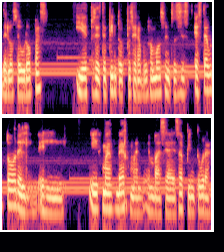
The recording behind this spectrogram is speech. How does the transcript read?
de los Europas, y pues este pintor pues era muy famoso. Entonces este autor, el, el Igmar Bergman, en base a esa pintura,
